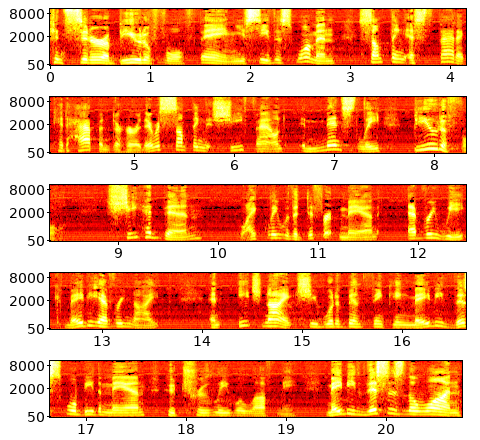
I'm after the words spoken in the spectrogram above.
consider a beautiful thing. You see, this woman, something aesthetic had happened to her. There was something that she found immensely beautiful. She had been, likely with a different man, every week, maybe every night. And each night she would have been thinking, maybe this will be the man who truly will love me. Maybe this is the one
